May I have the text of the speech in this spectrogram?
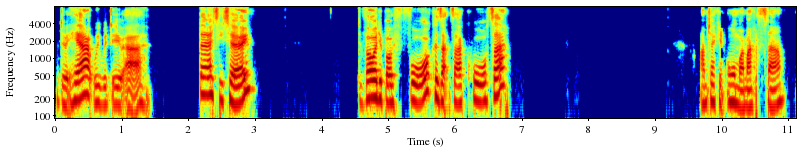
We'll do it here. We would do our 32 divided by four because that's our quarter. I'm checking all my maths now.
